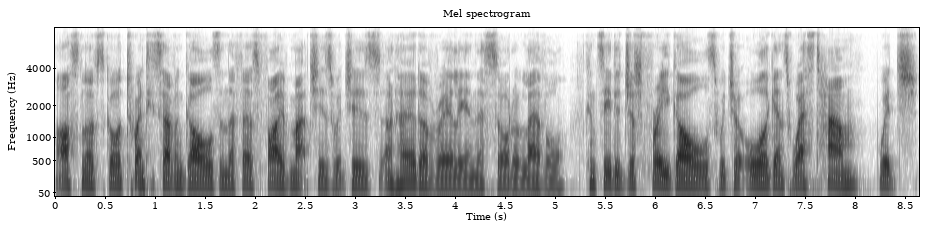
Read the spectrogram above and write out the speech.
Arsenal have scored 27 goals in their first five matches, which is unheard of really in this sort of level. Conceded just three goals, which are all against West Ham, which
